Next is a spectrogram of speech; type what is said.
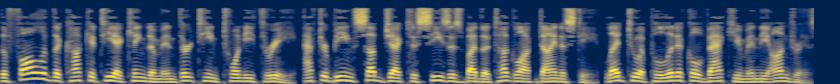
The fall of the Kakatiya kingdom in 1323, after being subject to seizes by the Tughlaq dynasty, led to a political vacuum in the Andhras.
